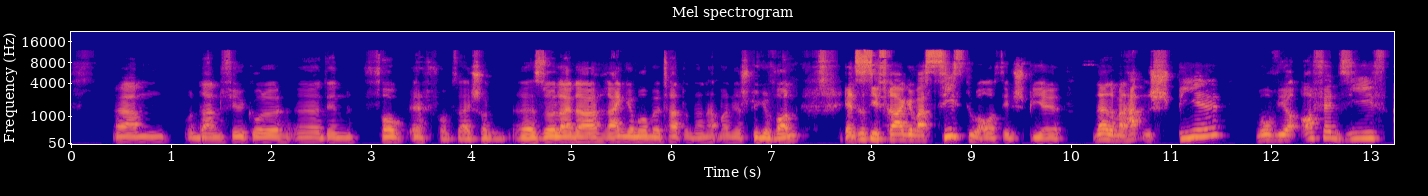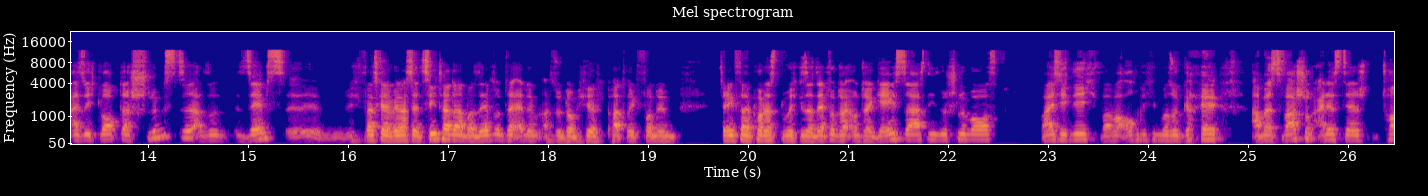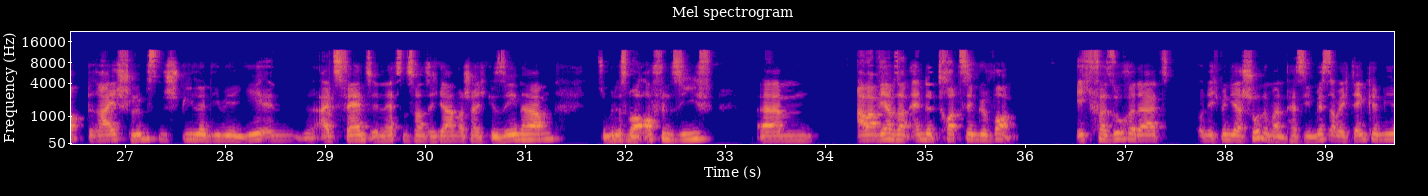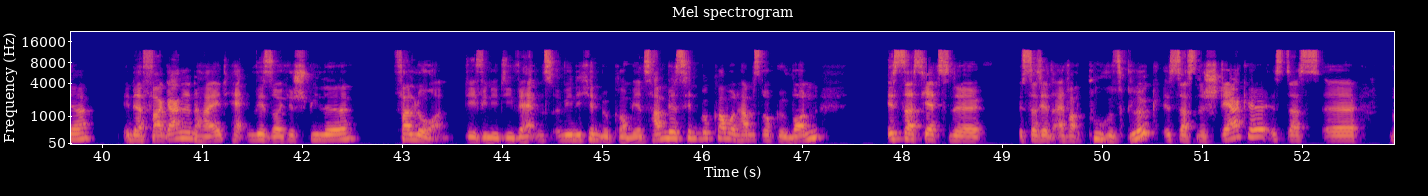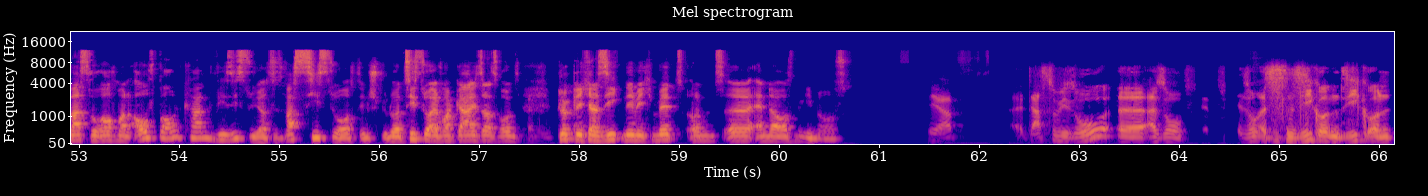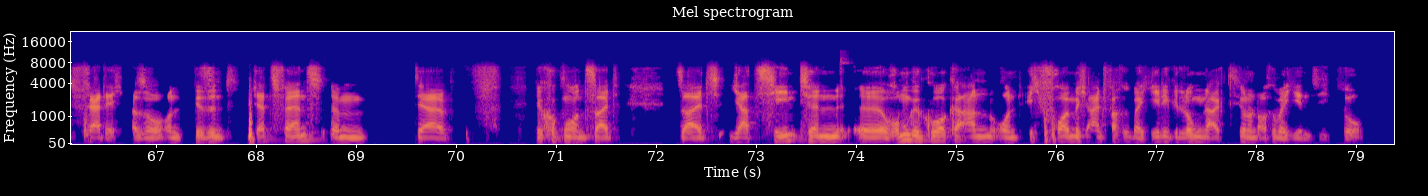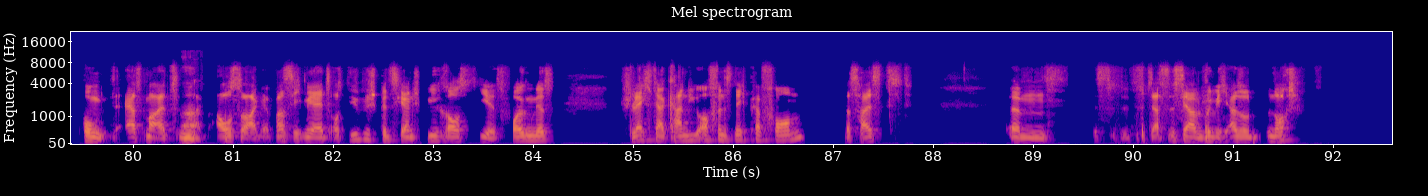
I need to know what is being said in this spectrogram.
Ähm, und dann viel Goal äh, den Folk, äh, Folk sei schon, äh, da reingemurmelt hat und dann hat man das Spiel gewonnen. Jetzt ist die Frage, was ziehst du aus dem Spiel? Also man hat ein Spiel, wo wir offensiv, also ich glaube, das Schlimmste, also selbst, äh, ich weiß gar nicht, wer das erzählt hatte, aber selbst unter Adam, also glaube ich hier Patrick von dem Takefly Podcast durchgesagt, selbst unter, unter Gays sah es nie so schlimm aus. Weiß ich nicht, war aber auch nicht immer so geil. Aber es war schon eines der Top 3 schlimmsten Spiele, die wir je in, als Fans in den letzten 20 Jahren wahrscheinlich gesehen haben. Zumindest mal offensiv. Ähm, aber wir haben es am Ende trotzdem gewonnen. Ich versuche da und ich bin ja schon immer ein Pessimist, aber ich denke mir, in der Vergangenheit hätten wir solche Spiele verloren. Definitiv. Wir hätten es irgendwie nicht hinbekommen. Jetzt haben wir es hinbekommen und haben es noch gewonnen. Ist das jetzt eine, ist das jetzt einfach pures Glück? Ist das eine Stärke? Ist das äh, was, worauf man aufbauen kann. Wie siehst du das? Was ziehst du aus dem Spiel? Oder ziehst du einfach gar nichts aus uns? Glücklicher Sieg nehme ich mit und äh, Ende aus Mickey Mouse. Ja, das sowieso. Äh, also, so, es ist ein Sieg und ein Sieg und fertig. Also, und wir sind Jets-Fans. Ähm, der, wir gucken uns seit, seit Jahrzehnten äh, Rumgegurke an und ich freue mich einfach über jede gelungene Aktion und auch über jeden Sieg. So. Punkt. Erstmal als ja. Aussage. Was ich mir jetzt aus diesem speziellen Spiel rausziehe, ist folgendes. Schlechter kann die Offense nicht performen. Das heißt, ähm, das ist ja wirklich, also noch,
